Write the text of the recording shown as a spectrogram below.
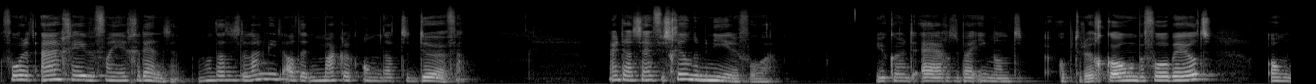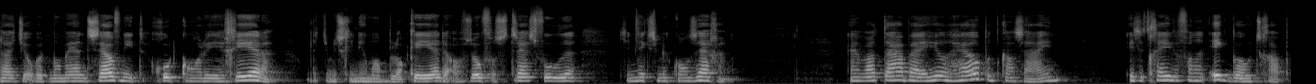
voor het aangeven van je grenzen. Want dat is lang niet altijd makkelijk om dat te durven. En daar zijn verschillende manieren voor. Je kunt ergens bij iemand op terugkomen, bijvoorbeeld, omdat je op het moment zelf niet goed kon reageren. Omdat je misschien helemaal blokkeerde of zoveel stress voelde dat je niks meer kon zeggen. En wat daarbij heel helpend kan zijn, is het geven van een ik-boodschap.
